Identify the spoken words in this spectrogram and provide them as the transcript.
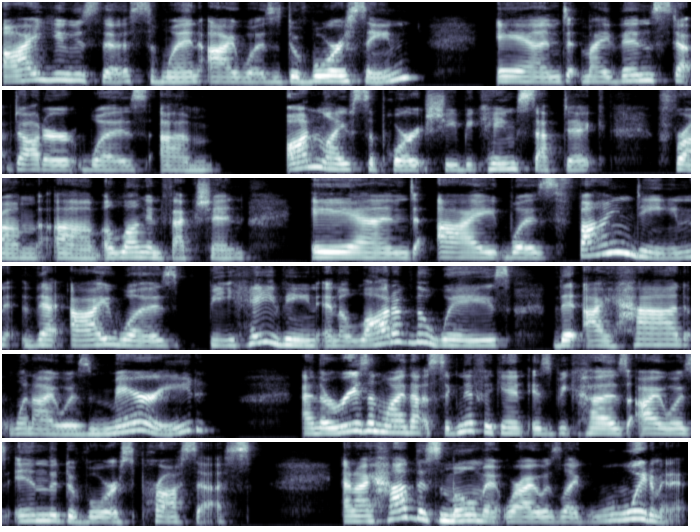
I used this when I was divorcing, and my then stepdaughter was um, on life support. She became septic from um, a lung infection. And I was finding that I was behaving in a lot of the ways that I had when I was married. And the reason why that's significant is because I was in the divorce process. And I had this moment where I was like, wait a minute.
